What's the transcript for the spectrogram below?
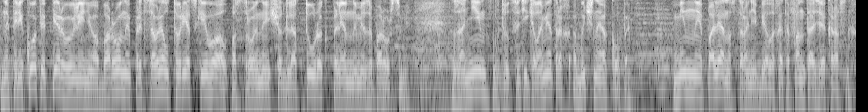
на Перекопе первую линию обороны представлял турецкий вал, построенный еще для турок пленными запорожцами. За ним в 20 километрах обычные окопы. Минные поля на стороне белых – это фантазия красных.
